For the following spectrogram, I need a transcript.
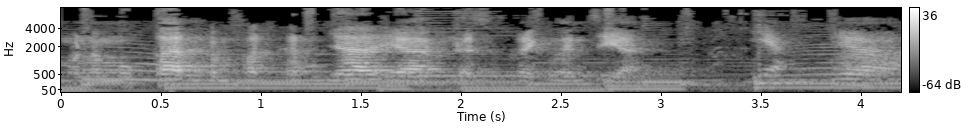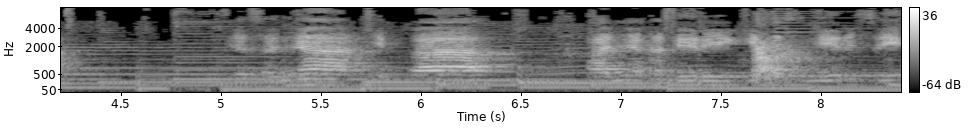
menemukan tempat kerja yang nggak sefrekuensi ya, iya Iya. biasanya kita hanya ke diri kita sendiri sih.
